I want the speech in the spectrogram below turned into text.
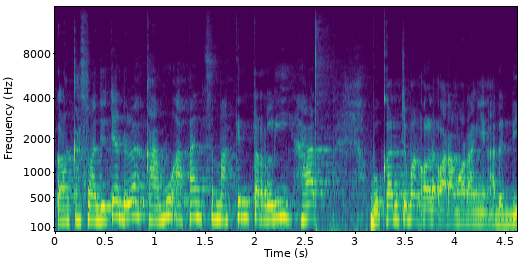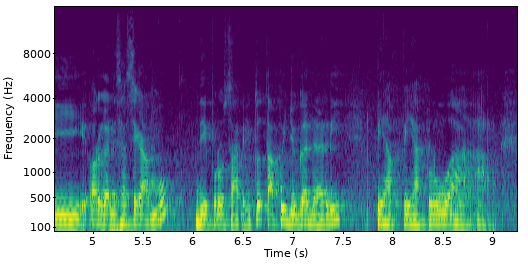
langkah selanjutnya adalah kamu akan semakin terlihat bukan cuma oleh orang-orang yang ada di organisasi kamu di perusahaan itu tapi juga dari pihak-pihak luar.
